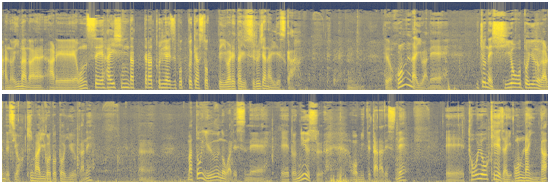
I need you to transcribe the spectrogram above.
あの、今のあれ、音声配信だったらとりあえずポッドキャストって言われたりするじゃないですか。うん。けど本来はね、一応ね、仕様というのがあるんですよ。決まり事というかね。うん。まあ、というのはですね、えっ、ー、と、ニュースを見てたらですね、えー、東洋経済オンラインが、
